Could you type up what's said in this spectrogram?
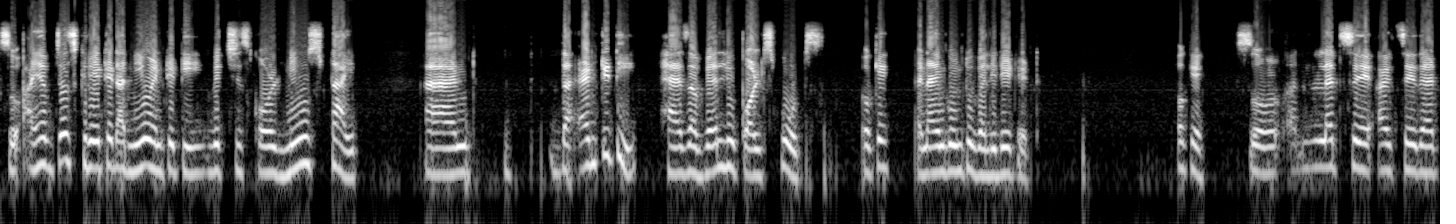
So I have just created a new entity which is called news type and the entity has a value called sports okay? And I'm going to validate it okay? So uh, let's say I say that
